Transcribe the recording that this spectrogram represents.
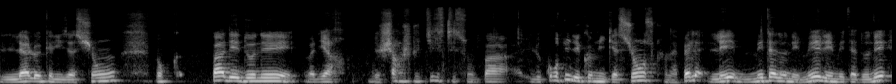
la localisation, donc pas des données, on va dire, de charge utile, ce ne sont pas le contenu des communications, ce qu'on appelle les métadonnées. Mais les métadonnées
